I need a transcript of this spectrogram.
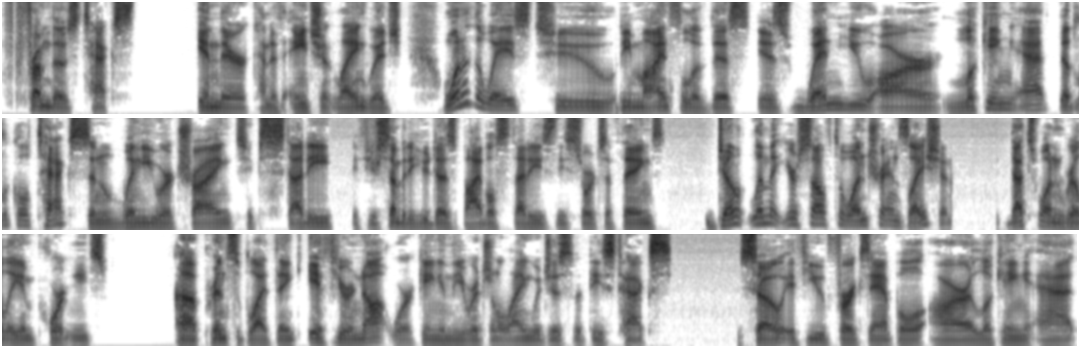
from those texts in their kind of ancient language. One of the ways to be mindful of this is when you are looking at biblical texts and when you are trying to study, if you're somebody who does Bible studies, these sorts of things, don't limit yourself to one translation. That's one really important uh, principle, I think, if you're not working in the original languages with these texts. So if you, for example, are looking at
